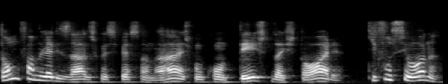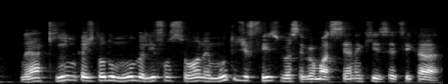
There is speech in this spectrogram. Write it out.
tão familiarizados com esse personagem, com o contexto da história, que funciona. Né? A química de todo mundo ali funciona. É muito difícil você ver uma cena que você fica.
